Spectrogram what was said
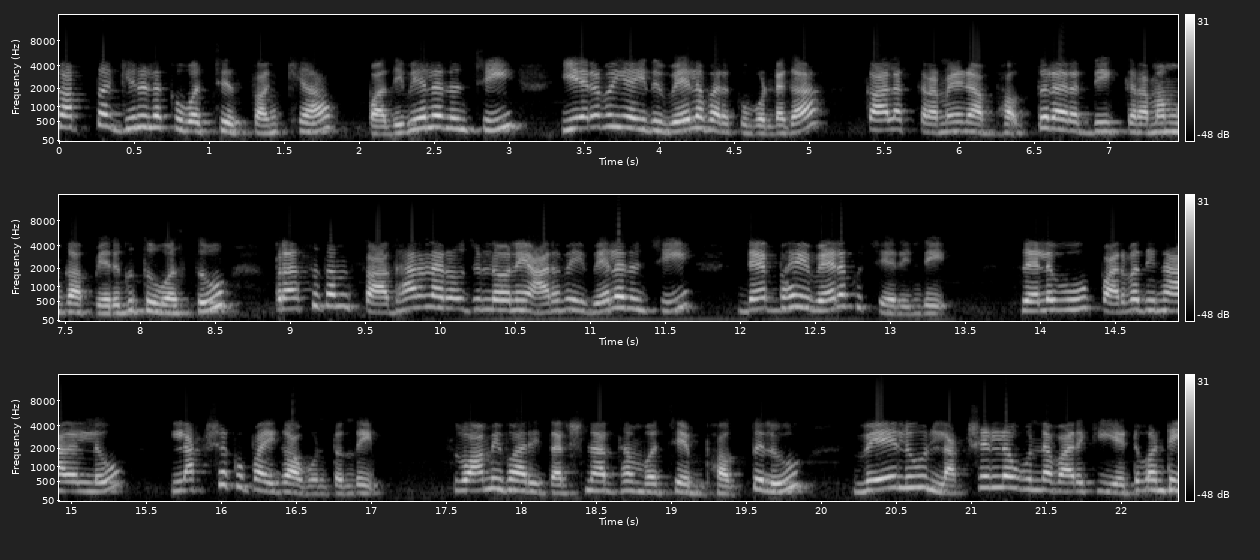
సప్తగిరులకు వచ్చే సంఖ్య పదివేల నుంచి ఇరవై ఐదు వేల వరకు ఉండగా కాలక్రమేణా భక్తుల రద్దీ క్రమంగా పెరుగుతూ వస్తూ ప్రస్తుతం సాధారణ రోజుల్లోనే అరవై వేల నుంచి డెబ్బై వేలకు చేరింది. సెలవు పర్వదినాలలో లక్షకు పైగా ఉంటుంది. స్వామివారి దర్శనార్థం వచ్చే భక్తులు వేలు లక్షల్లో ఉన్న వారికి ఎటువంటి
